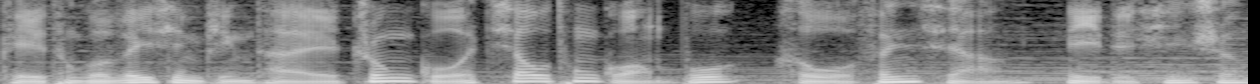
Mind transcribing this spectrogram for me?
可以通过微信平台“中国交通广播”和我分享你的心声。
